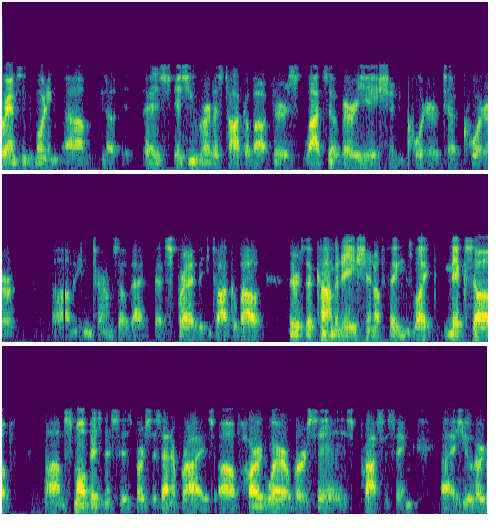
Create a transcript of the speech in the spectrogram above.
Ramsey, good morning. Um, you know, as you've heard us talk about, there's lots of variation quarter to quarter um, in terms of that spread that you talk about. There's a combination of things like mix of um, small businesses versus enterprise, of hardware versus processing. Uh, as you heard,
